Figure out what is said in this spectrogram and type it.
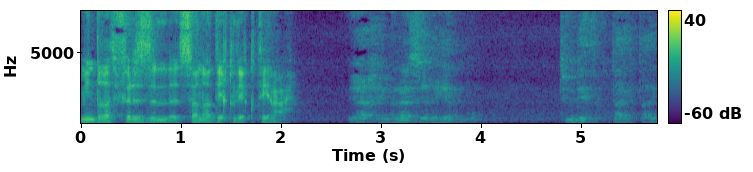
من ضغط فرز صناديق الاقتراع. يا أخي مناسي غير تمديت طاي طاي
